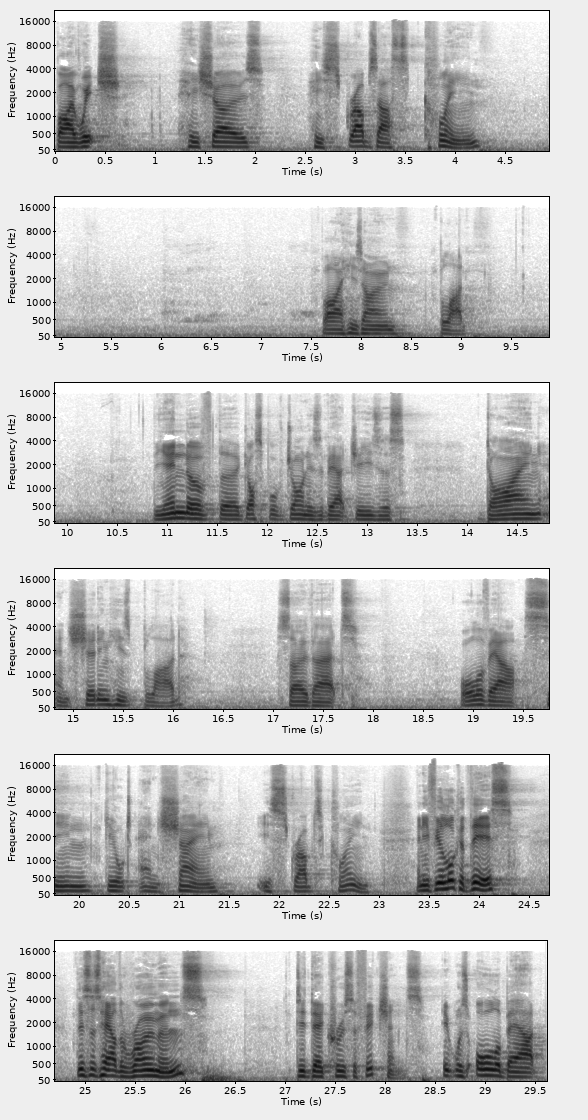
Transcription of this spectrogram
by which he shows he scrubs us clean by his own blood. The end of the Gospel of John is about Jesus dying and shedding his blood so that all of our sin, guilt, and shame is scrubbed clean. And if you look at this, this is how the Romans did their crucifixions. It was all about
